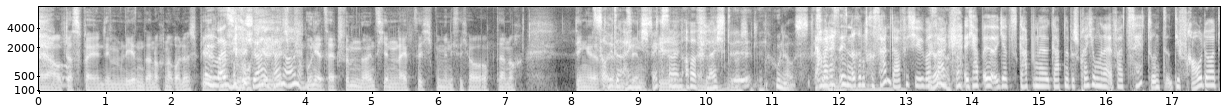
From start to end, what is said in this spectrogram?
Naja, ob das bei dem Lesen da noch eine Rolle spielt. Ich weiß ich nicht, ja, keine Ahnung. Ich wohne jetzt seit 95 in Leipzig, bin mir nicht sicher, ob da noch Dinge Sollte eigentlich sind, weg sein, aber vielleicht, äh, who knows. Aber das ist interessant, darf ich hier was ja, sagen? Ja, ich habe äh, jetzt gab eine, gab eine Besprechung in der FAZ und die Frau dort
